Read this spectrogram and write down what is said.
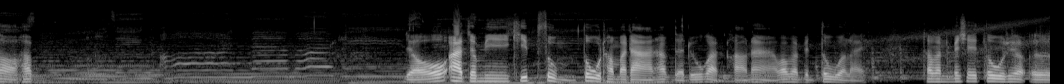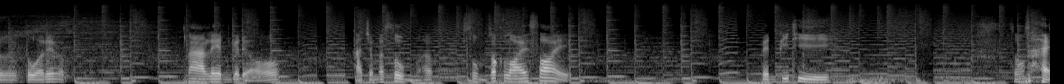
ต่อครับ เดี๋ยวอาจจะมีคลิปสุ่มตู้ธรรมดานะครับ เดี๋ยวดูก่อนคราวหน้าว่ามันเป็นตู้อะไร ถ้ามันไม่ใช่ตู้ที่แบบเออตัวที่แบบน่าเล่นก็เดี๋ยว อาจจะมาสุ่มครับ สุ่มสักร้อยสร้อย เป็นพิธี สงสัย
